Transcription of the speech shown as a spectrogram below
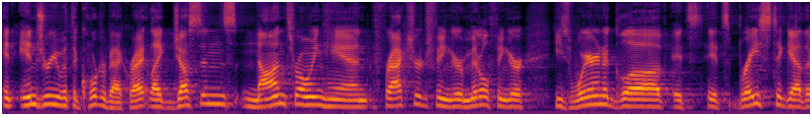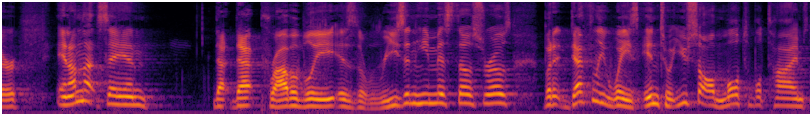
an injury with the quarterback, right? Like Justin's non-throwing hand, fractured finger, middle finger. He's wearing a glove. It's it's braced together, and I'm not saying that that probably is the reason he missed those throws, but it definitely weighs into it. You saw multiple times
